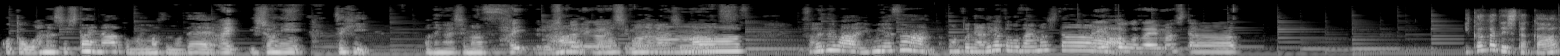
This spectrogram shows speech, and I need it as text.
ことをお話ししたいなと思いますので、はい、一緒にぜひお願いします。はい、よろしくお願いします。はい、よろしくお願いします。それでは、ゆみえさん、本当にありがとうございました。ありがとうございました。いかがでしたか？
